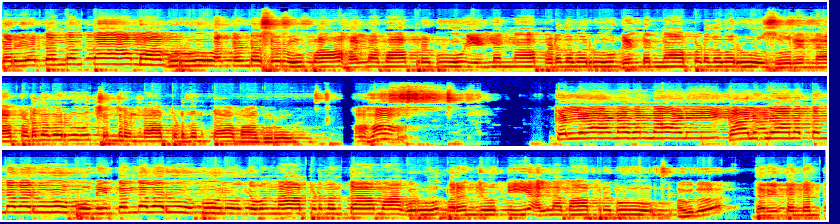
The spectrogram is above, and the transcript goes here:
ದರ್ಯ ತಂದಂತ ಮಾಗುರು ಅಖಂಡ ಸ್ವರೂಪ ಹಲ್ಲಮ ಪ್ರಭು ಹೆಣ್ಣನ್ನ ಪಡೆದವರು ಗಂಡನ್ನ ಪಡೆದವರು ಸೂರ್ಯನ್ನ ಪಡೆದವರು ಚಂದ್ರನ್ನ ಪಡೆದಂತ ಮಾಗುರು. ಆಹಾ. ಕಲ್ಯಾಣವನ್ನಾಳಿ ಕಾಲಜ್ಞಾನ ತಂದವರು ಭೂಮಿ ತಂದವರು ಭೂಲೋಕವನ್ನ ಪಡೆದಂತ ಮಾಗುರು ಪರಂಜ್ಯೋತಿ ಅಲ್ಲಮ ಪ್ರಭು. ಹೌದು. ಧರೆ ತಂದಂತ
